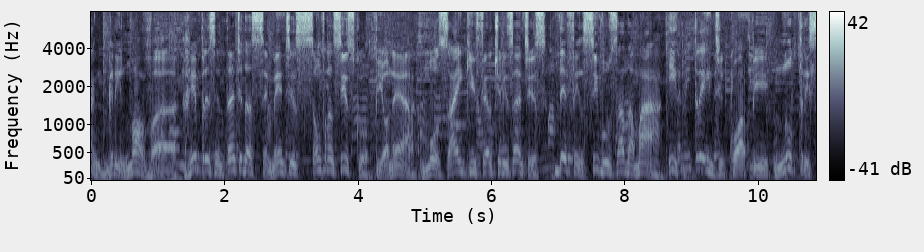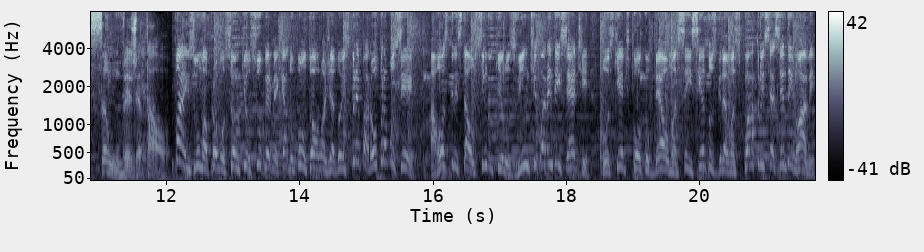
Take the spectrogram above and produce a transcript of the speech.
Agrinova, representante das sementes São Francisco, Pioneer, Mosaic Fertilizantes, Defensivos Adamar e Trade Corp Nutrição Vegetal. Mais uma promoção que o Supermercado Pontual Loja 2 preparou pra você. Arroz cristal 5 quilos 20 e 47. Rosquinha de coco Belma 600 gramas 4 e 69.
